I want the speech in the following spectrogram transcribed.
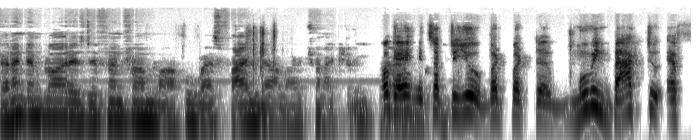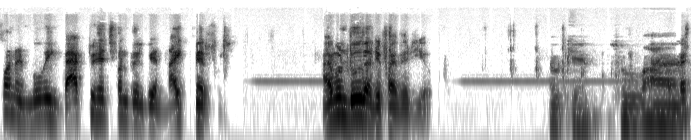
current employer is different from uh, who has filed uh, my H1 actually. Okay, it's up to you. But but uh, moving back to F1 and moving back to H1 will be a nightmare for you. I won't do that if I were you. Okay, so uh, Okay.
